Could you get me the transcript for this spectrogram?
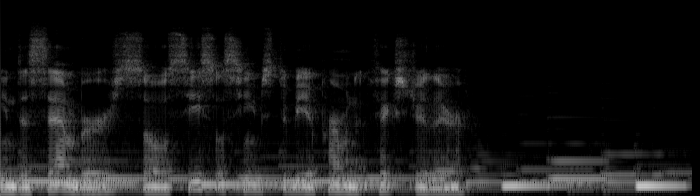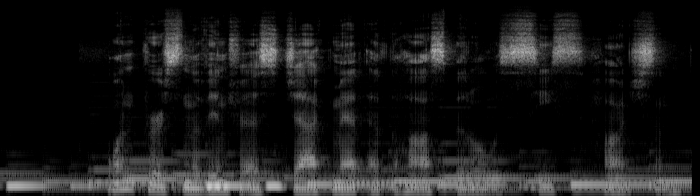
in December, so Cecil seems to be a permanent fixture there. One person of interest Jack met at the hospital was Cece Hodgson.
